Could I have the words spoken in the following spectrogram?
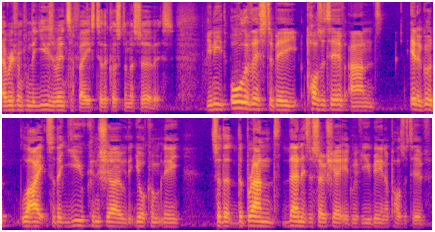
everything from the user interface to the customer service. You need all of this to be positive and in a good light so that you can show that your company, so that the brand then is associated with you being a positive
